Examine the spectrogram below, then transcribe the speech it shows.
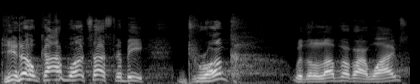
Do you know God wants us to be drunk with the love of our wives?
